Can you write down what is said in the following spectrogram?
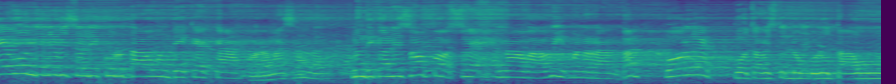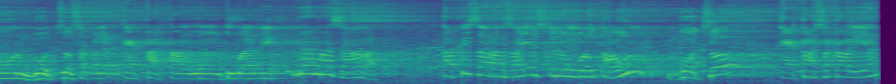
Eh wonten wis selikur tahun dikekang ora masalah. Ngendikane sapa Syekh Nawawi menerangkan boleh bocah wis 30 tahun bojo sekalian kekah kang wong tuane ora masalah. Tapi saran saya wis 30 tahun bojo kekah sekalian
